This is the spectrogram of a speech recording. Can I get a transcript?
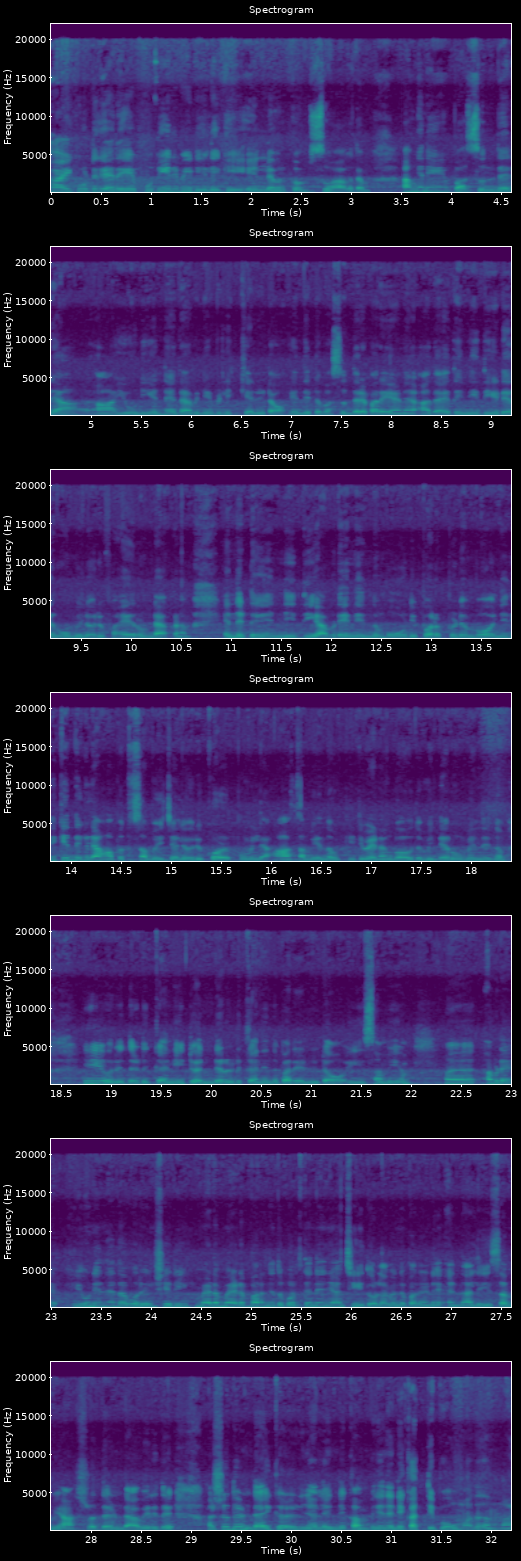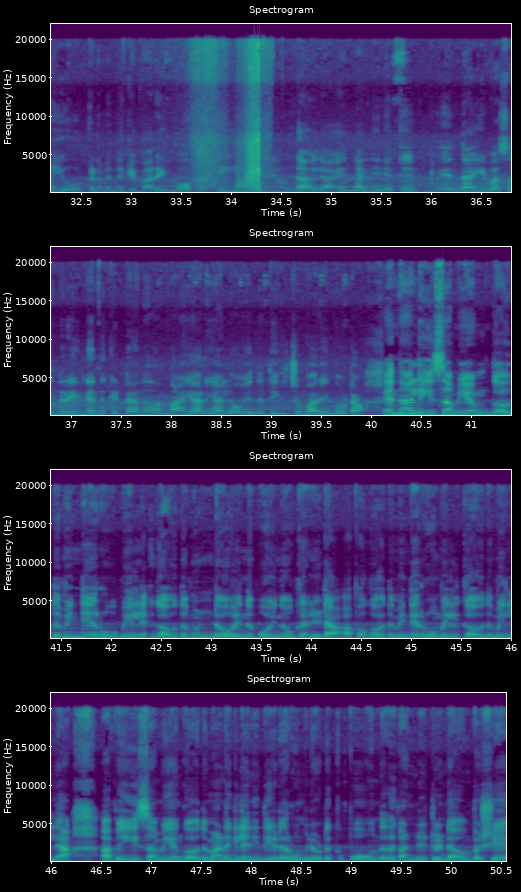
Hi കൂട്ടുകാരെ പുതിയൊരു വീഡിയോയിലേക്ക് എല്ലാവർക്കും സ്വാഗതം. അങ്ങനെ വസുന്ധര ആ യൂണിയൻ നേതാവിനെ വിളിക്കാൻ കേട്ടോ എന്നിട്ട് വസുന്ധര പറയാണ് അതായത് നിധിയുടെ റൂമിൽ ഒരു ഫയർ ഉണ്ടാക്കണം. എന്നിട്ട് നിധി അവിടെ നിന്നും ഓടി പുറപ്പെടുമ്പോൾ നിധിക്ക് എന്തെങ്കിലും ആപത്ത് സംഭവിച്ചാൽ ഒരു കുഴപ്പമില്ല. ആ സമയം നോക്കിയിട്ട് വേണം ഗൗതമിന്റെ റൂമിൽ നിന്നും ഈ ഒരു ഇതെടുക്കാൻ ഈ ടെൻഡർ എടുക്കാൻ എന്ന് പറയണം കേട്ടോ ഈ സമയം. അവിടെ യൂണിയൻ നേതാവ് പറയും ശരി മാഡം മാഡം പറഞ്ഞതുപോലെ തന്നെ ഞാൻ ചെയ്തോളാം എന്ന് പറയണേ. എന്നാൽ ഈ സമയം അശ്രദ്ധ ഉണ്ടാവരുത്. അശ്രദ്ധ ഉണ്ടായി കഴിഞ്ഞാൽ എന്റെ കമ്പനി തന്നെ കത്തിപ്പോവും അത് നന്നായി ഓർക്കണം എന്നൊക്കെ പറയുമ്പോൾ ഇല്ല അങ്ങനെ ഉണ്ടാവില്ല. എന്നാൽ നിനക്ക് എന്താ ഈ വസുന്ധരയിൽ നിന്ന് കിട്ടാന്ന് നന്നായി അറിയാലോ എന്ന് തിരിച്ചും പറയുന്നു കേട്ടോ. എന്നാൽ ഈ സമയം ഗൗതമിന്റെ റൂമിൽ ഗൗതം ഉണ്ടോ എന്ന് പോയി നോക്കണം കേട്ടോ. അപ്പോൾ ഗൗതമിന്റെ റൂമിൽ ഗൗതം ഇല്ല അപ്പോൾ ഈ സമയം ഗൗതമാണെങ്കിൽ നിധിയുടെ റൂമിലോട്ട് പോകുന്നത് കണ്ടിട്ടുണ്ടാവും. പക്ഷേ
